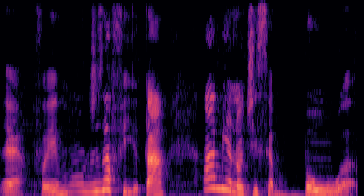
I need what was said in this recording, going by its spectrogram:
É, foi um desafio, tá? A minha notícia boa,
